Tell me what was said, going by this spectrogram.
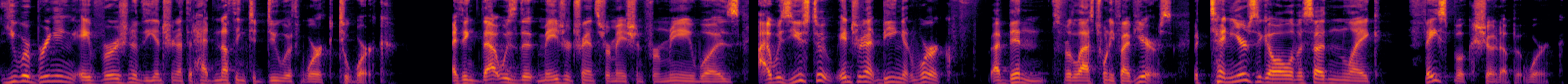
you were bringing a version of the internet that had nothing to do with work to work. I think that was the major transformation for me was I was used to internet being at work. I've been for the last 25 years. But 10 years ago all of a sudden like Facebook showed up at work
